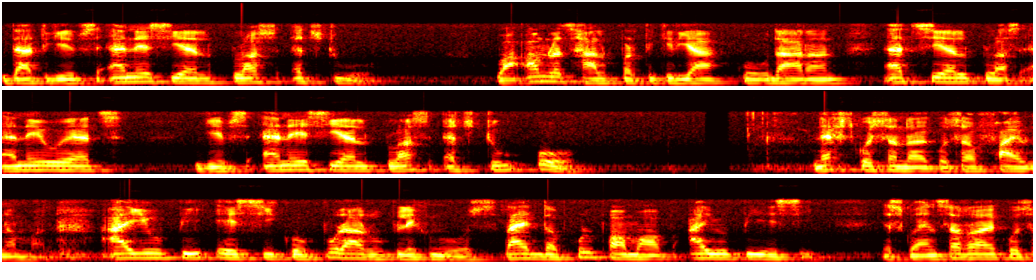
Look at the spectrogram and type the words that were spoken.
that gives NaCl plus H2O वा अम्ल छाल प्रतिक्रियाको उदाहरण HCl plus NaOH gives NaCl plus H2O next question रहेको छ फाइभ नम्बर आइयुपिएसीको पुरा रूप लेख्नुहोस् write the full form of IUPAC यसको एन्सर रहेको छ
